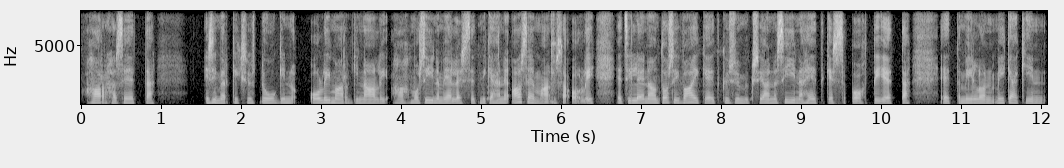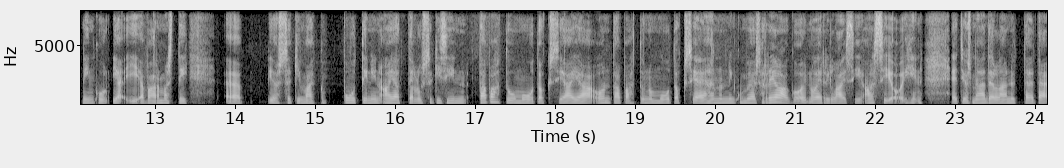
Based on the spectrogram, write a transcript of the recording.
harha se, että – esimerkiksi just Dugin oli marginaalihahmo siinä mielessä, että mikä hänen asemansa oli. Että silleen on tosi vaikeita kysymyksiä aina siinä hetkessä pohtii, että, että milloin mikäkin, niin kuin, ja, ja varmasti jossakin vaikka Putinin ajattelussakin siinä tapahtuu muutoksia ja on tapahtunut muutoksia ja hän on niin kuin myös reagoinut erilaisiin asioihin. Että jos me ajatellaan nyt tätä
